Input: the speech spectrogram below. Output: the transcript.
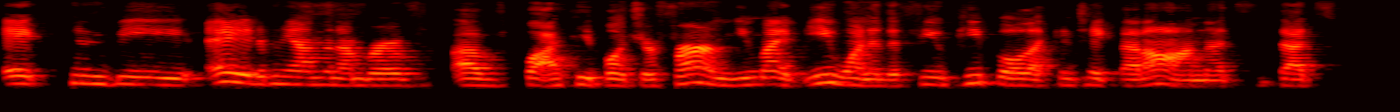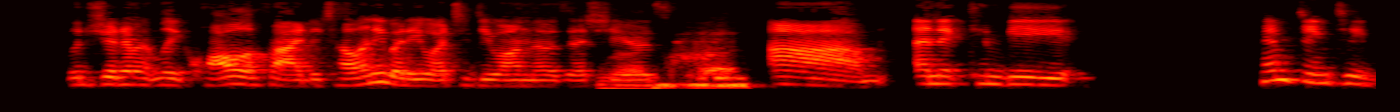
it can be a depending on the number of, of black people at your firm, you might be one of the few people that can take that on. That's that's legitimately qualified to tell anybody what to do on those issues. Right. Um, and it can be tempting to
